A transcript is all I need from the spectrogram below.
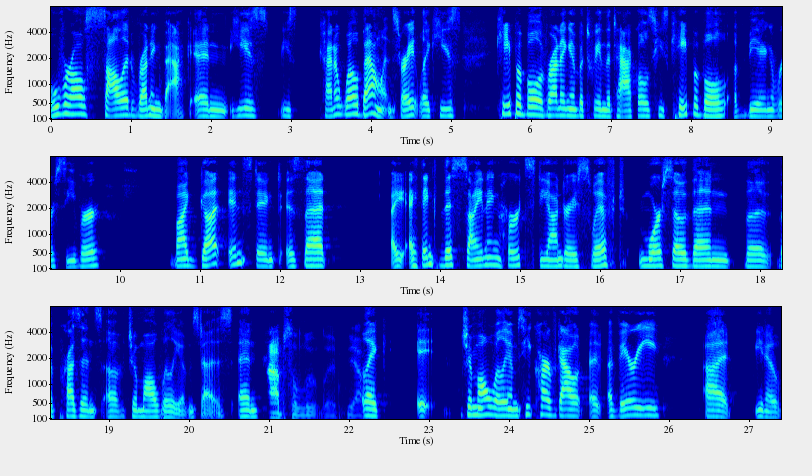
overall solid running back, and he's he's kind of well balanced, right? Like he's capable of running in between the tackles. He's capable of being a receiver. My gut instinct is that I, I think this signing hurts D'Andre Swift more so than the the presence of Jamaal Williams does. And absolutely, yeah, like it, Jamaal Williams, he carved out a, a very uh, you know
